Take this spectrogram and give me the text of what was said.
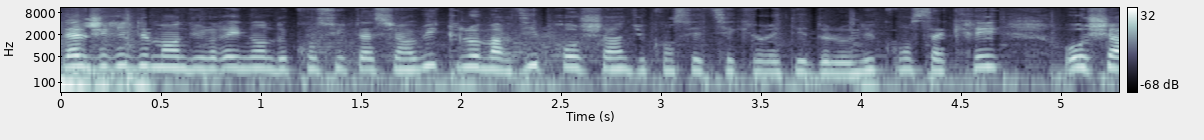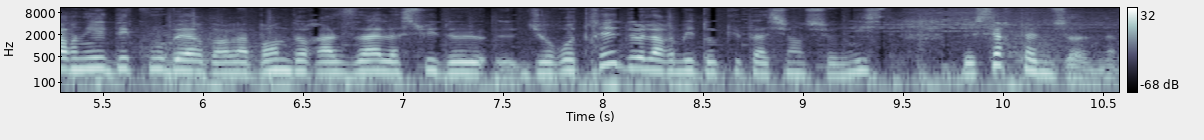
L'Algérie demande une réunion de consultation à huis clos mardi prochain du Conseil de sécurité de l'ONU consacrée aux charniers découverts dans la bande de Raza à la suite du retrait de l'armée d'occupation de certaines zones.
